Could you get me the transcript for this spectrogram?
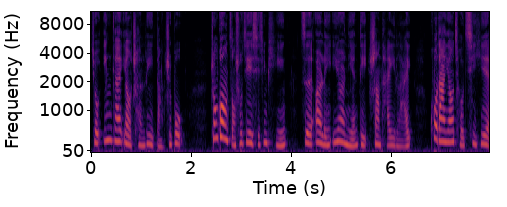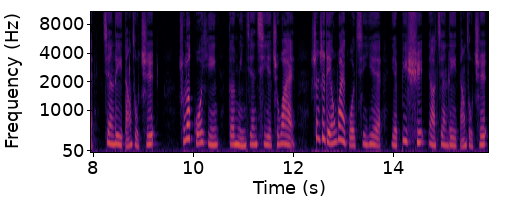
就应该要成立党支部。中共总书记习近平自二零一二年底上台以来，扩大要求企业建立党组织。除了国营跟民间企业之外，甚至连外国企业也必须要建立党组织。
